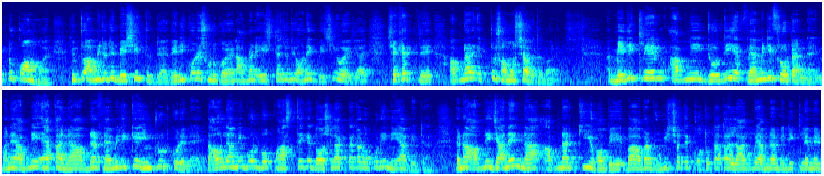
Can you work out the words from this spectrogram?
একটু কম হয়। কিন্তু আপনি যদি বেশি দেরি করে শুরু করেন, আপনার এজটা যদি অনেক বেশি হয়ে যায়, সেক্ষেত্রে আপনার একটু সমস্যা হতে পারে। মেডিক্লেম আপনি যদি ফ্যামিলি ফ্লোটার নেয় মানে আপনি একা না, আপনার ফ্যামিলিকে ইনক্লুড করে নেয়, তাহলে আমি বলব পাঁচ থেকে দশ লাখ টাকার ওপরেই নেওয়া বেটার কেন আপনি জানেন না আপনার কি হবে বা আপনার ভবিষ্যতে কত টাকা লাগবে আপনার মেডিক্লেমের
